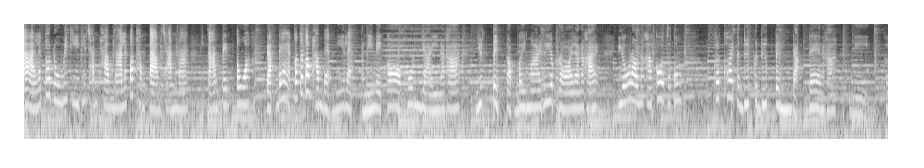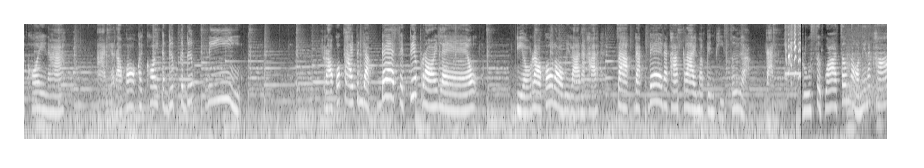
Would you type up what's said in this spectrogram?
อ่าแล้วก็ดูวิธีที่ฉันทำนะ แล้วก็ทำตามฉันนะ การเป็นตัวดักแด้ก็จะต้องทำแบบนี้แหละ อันนี้เมย์ก็พ่นใยนะคะ ยึดติดกับใบไม้เรียบร้อยแล้วนะคะ เดี๋ยวเรานะคะก็จะต้องค่อยๆ กระดึบกระดึบเป็นดักแด้นะคะ นี่ ค่อยๆนะคะอ่าเดี๋ยวเราก็ค่อยๆ กระดึบกระดึบนี่ เราก็กลายเป็นดักแด้เสร็จเรียบร้อยแล้ว เดี๋ยวเราก็รอเวลานะคะ จากดักแด้นะคะ กลายมาเป็นผีเสื้อกัน รู้สึกว่าเจ้าหนอนนี่นะคะ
